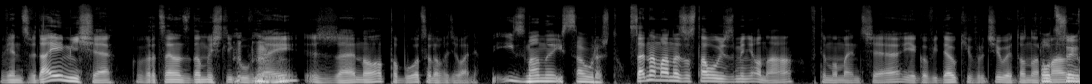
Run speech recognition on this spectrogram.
Więc wydaje mi się, wracając do myśli głównej, że no to było celowe działanie. I z Many i z całą resztą. Cena Mane została już zmieniona w tym momencie. Jego widełki wróciły do normalnej,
